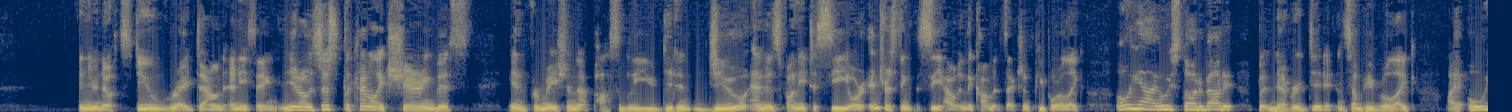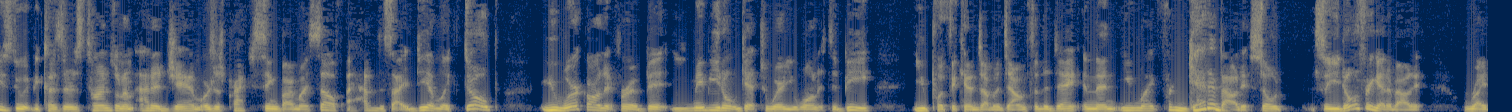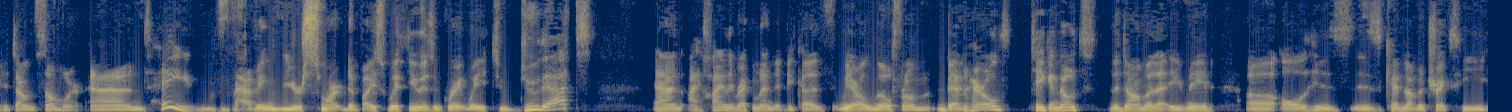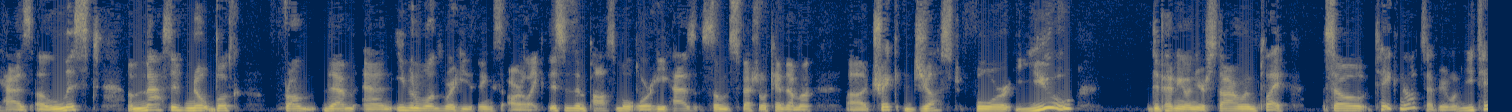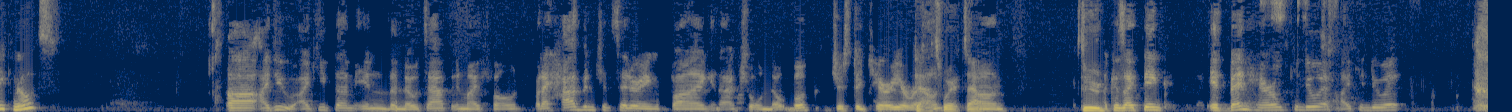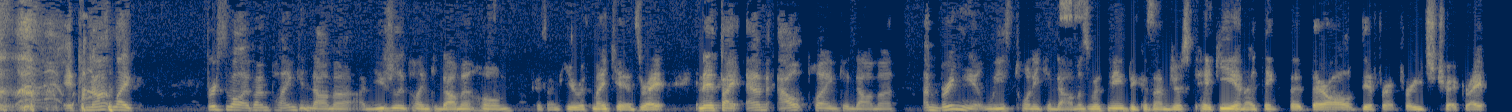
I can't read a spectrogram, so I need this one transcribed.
in your notes? Do you write down anything? You know, it's just kind of like sharing this information that possibly you didn't do. And it's funny to see or interesting to see how in the comment section people are like, oh, yeah, I always thought about it, but never did it. And some people are like, I always do it because there's times when I'm at a jam or just practicing by myself. I have this idea. I'm like, dope. You work on it for a bit. Maybe you don't get to where you want it to be. You put the kendama down for the day and then you might forget about it. So, so you don't forget about it write it down somewhere. And hey, having your smart device with you is a great way to do that. And I highly recommend it because we all know from Ben Harold taking notes, the Dama that he made, uh, all his his kendama tricks. He has a list, a massive notebook from them, and even ones where he thinks are like this is impossible, or he has some special kendama uh, trick just for you, depending on your style and play. So take notes, everyone. You take notes? Uh, I do. I keep them in the notes app in my phone, but I have been considering buying an actual notebook just to carry around. That's where it's at, um, dude. Because I think if Ben Harold can do it, I can do it. it's not like, first of all, if I'm playing kendama, I'm usually playing kendama at home because I'm here with my kids, right? And if I am out playing kendama, I'm bringing at least 20 kendamas with me because I'm just picky and I think that they're all different for each trick, right?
